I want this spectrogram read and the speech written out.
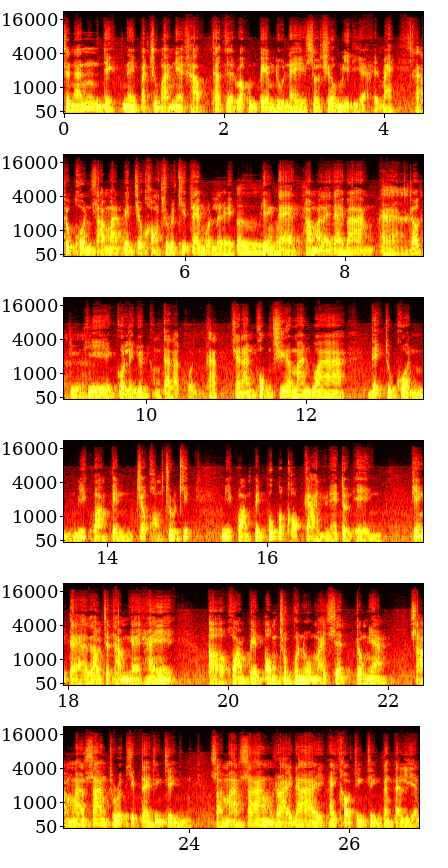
ฉะนั้นเด็กในปัจจุบันเนี่ยครับถ้าเกิดว่าคุณเปรมดูในโซเชียลมีเดียเห็นไหมครับทุกคนสามารถเป็นเจ้าของธุรกิจได้หมดเลยเออเพียงแต่ทำอะไรได้บ้างอ่าก็อยู่ที่กลยุทธ์ของแต่ละคนครับฉะนั้นผมเชื่อมั่นว่าเด็กทุกคนมีความเป็นเจ้าของธุรกิจ มีความเป็นผู้ประกอบการอยู่ในตนเอง เพียงแต่เราจะทำไงให้เอ่อความเป็น entrepreneur mindset ตรงเนี้ยสามารถสร้างธุรกิจได้จริง ๆ สามารถสร้างรายได้ให้เขาจริง ๆ ตั้งแต่เรียน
